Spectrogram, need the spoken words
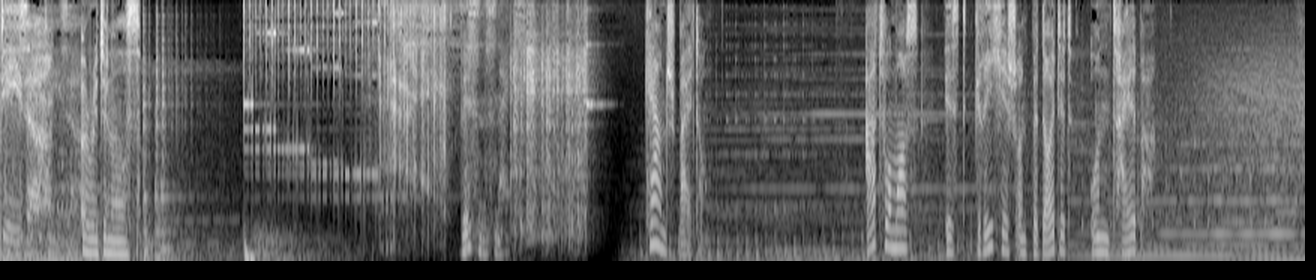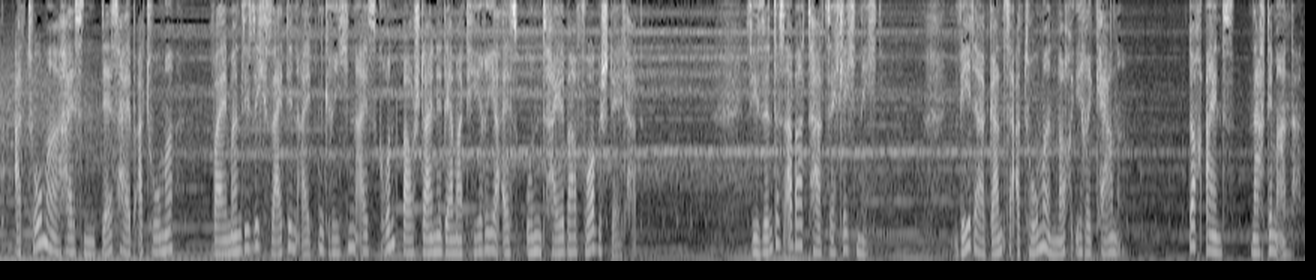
Dieser Originals. Wissensnacks. Kernspaltung. Atomos ist griechisch und bedeutet unteilbar. Atome heißen deshalb Atome, weil man sie sich seit den alten Griechen als Grundbausteine der Materie als unteilbar vorgestellt hat. Sie sind es aber tatsächlich nicht. Weder ganze Atome noch ihre Kerne. Doch eins nach dem anderen.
